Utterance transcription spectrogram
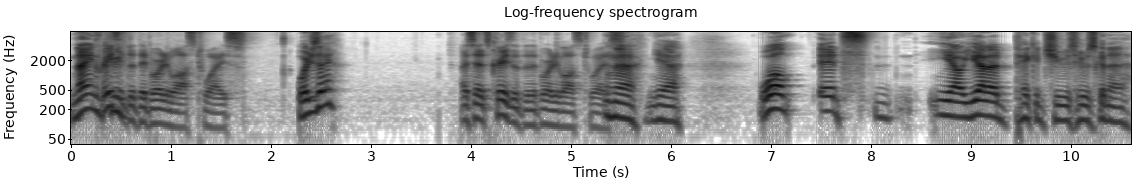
and Crazy that they've already lost twice. what'd you say I said it's crazy that they've already lost twice. Nah, yeah well it's you know you gotta pick and choose who's gonna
